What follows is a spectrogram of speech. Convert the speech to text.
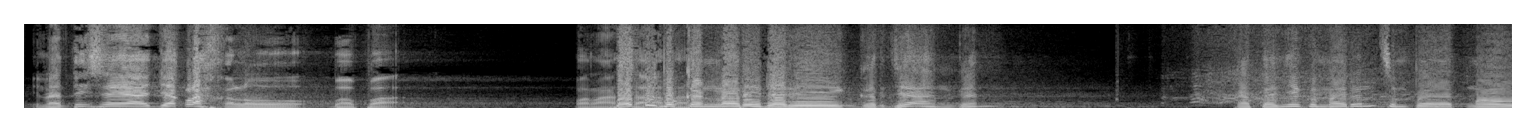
Ya, nanti saya ajaklah kalau Bapak penasaran. Bapak bukan lari dari kerjaan kan? Katanya kemarin sempat mau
